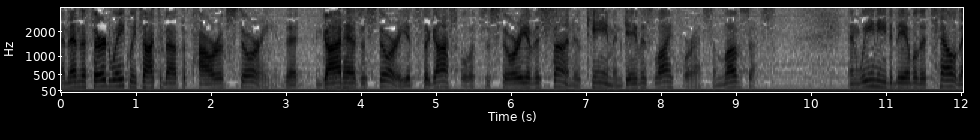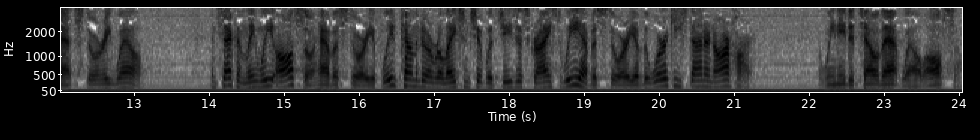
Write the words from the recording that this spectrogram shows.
And then the third week we talked about the power of story, that God has a story. It's the gospel. It's the story of His Son who came and gave His life for us and loves us. And we need to be able to tell that story well. And secondly, we also have a story. If we've come into a relationship with Jesus Christ, we have a story of the work He's done in our heart. And we need to tell that well also.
